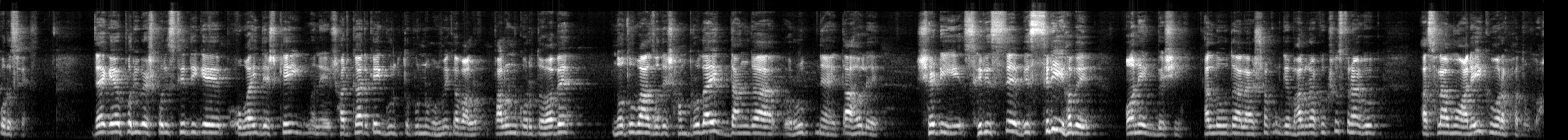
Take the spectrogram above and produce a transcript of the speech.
করেছে। জায়গায় পরিবেশ পরিস্থিতিকে উভয় দেশকেই মানে সরকারকেই গুরুত্বপূর্ণ ভূমিকা পালন পালন করতে হবে। নতুবা যদি সাম্প্রদায়িক দাঙ্গা রূপ নেয়, তাহলে সেটি সিরিজে বিশ্রী হবে অনেক বেশি। আল্লাহ তালা সকলকে ভালো রাখুক, সুস্থ রাখুক। আসসালামু আলাইকুম রহমতুল্লাহ।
